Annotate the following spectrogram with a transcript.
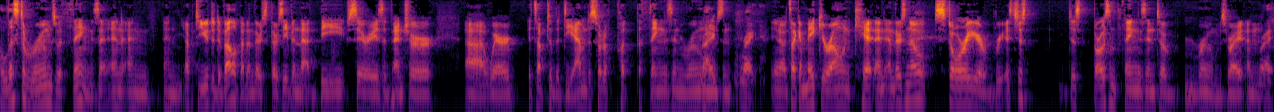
a list of rooms with things, and and and up to you to develop it. And there's there's even that B series adventure uh, where it's up to the DM to sort of put the things in rooms Right. and Right. you know it's like a make your own kit and and there's no story or re- it's just just throw some things into rooms right and Right.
